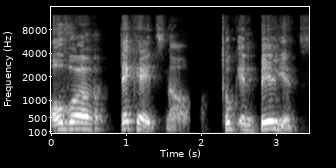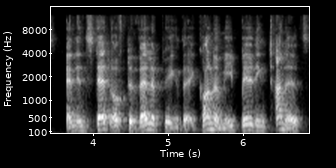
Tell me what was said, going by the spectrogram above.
over decades now, took in billions and instead of developing the economy, building tunnels,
